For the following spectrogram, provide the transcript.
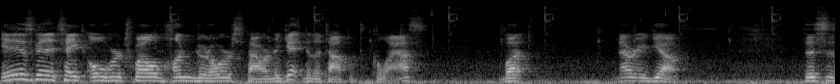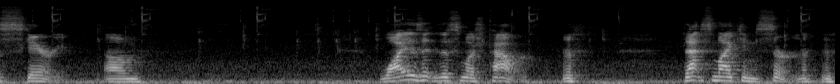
It is going to take over 1200 horsepower to get to the top of the class. But, there you go. This is scary. Um, why is it this much power? That's my concern.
